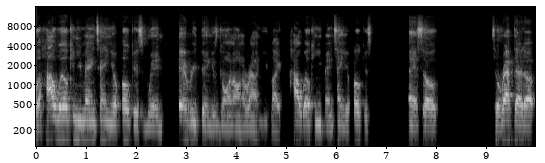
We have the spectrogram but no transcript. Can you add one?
Well, how well can you maintain your focus when everything is going on around you. Like, how well can you maintain your focus? And so, to wrap that up,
